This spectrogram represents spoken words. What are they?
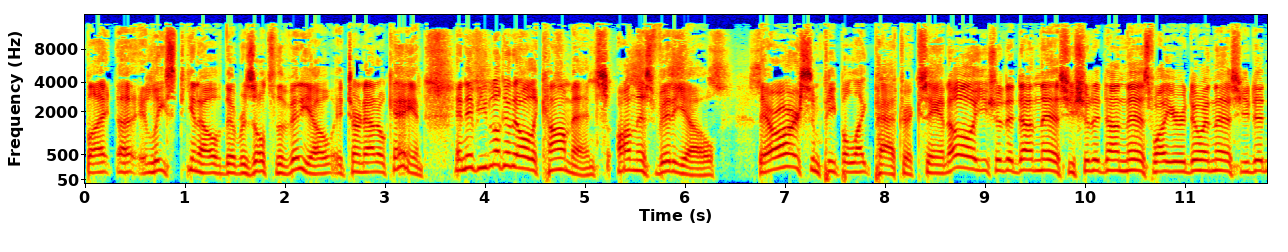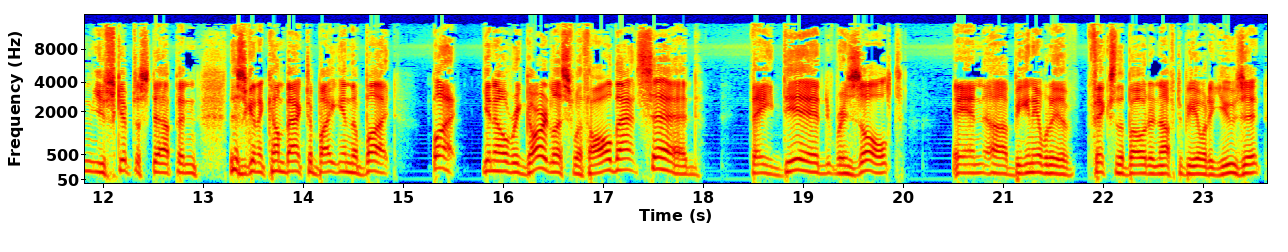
But uh, at least you know the results of the video. It turned out okay, and and if you look at all the comments on this video, there are some people like Patrick saying, "Oh, you should have done this. You should have done this while you were doing this. You didn't. You skipped a step, and this is going to come back to bite you in the butt." But you know, regardless, with all that said, they did result in uh, being able to fix the boat enough to be able to use it.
